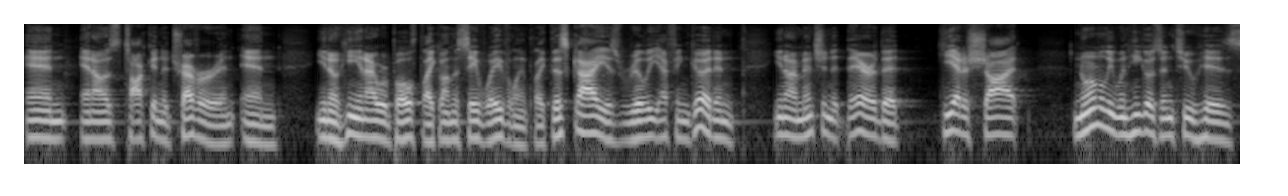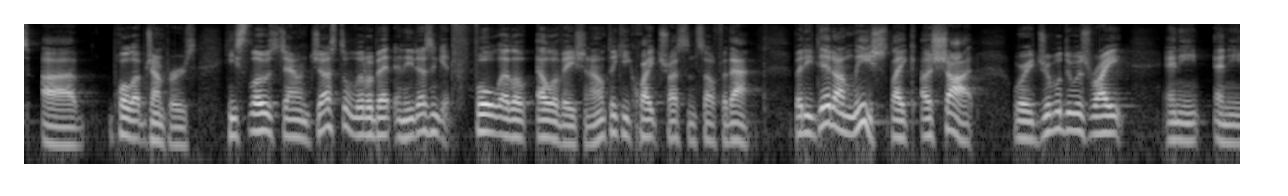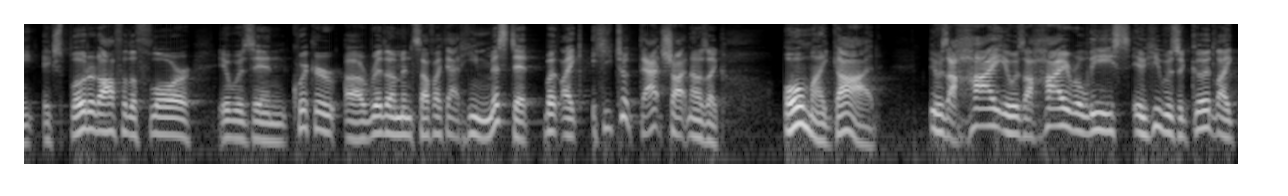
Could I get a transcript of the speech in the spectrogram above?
and and I was talking to Trevor, and and you know he and I were both like on the same wavelength. Like this guy is really effing good, and you know I mentioned it there that he had a shot. Normally, when he goes into his uh, pull up jumpers, he slows down just a little bit and he doesn't get full ele- elevation. I don't think he quite trusts himself for that. But he did unleash like a shot where he dribbled to his right and he and he exploded off of the floor. It was in quicker uh, rhythm and stuff like that. He missed it, but like he took that shot and I was like, "Oh my god." It was a high it was a high release. It- he was a good like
